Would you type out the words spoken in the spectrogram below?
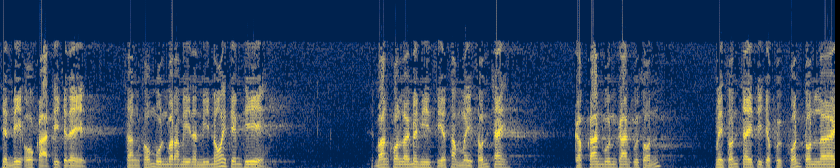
เช่นนี้โอกาสที่จะได้สั่งสมบุญบารรมีนั้นมีน้อยเต็มที บางคนเลยไม่มีเสียซ้ำไม่สนใจ กับการบุญการกุศล ไม่สนใจที่จะฝึกฝนตนเลย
